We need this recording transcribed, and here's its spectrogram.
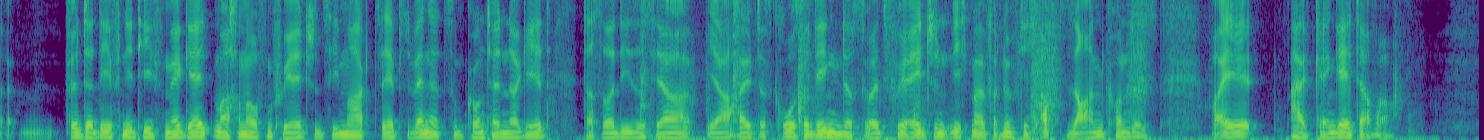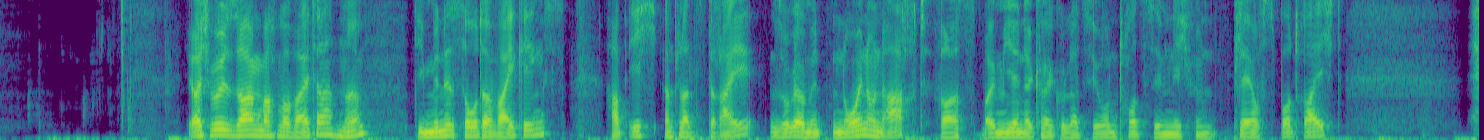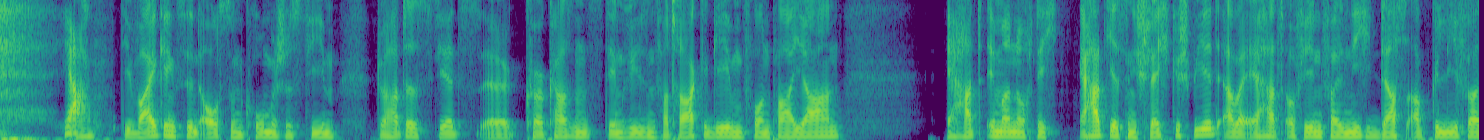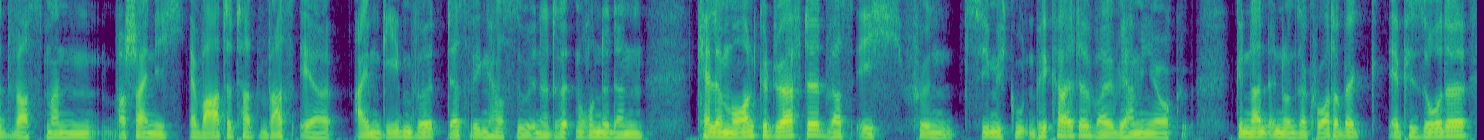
wird er definitiv mehr Geld machen auf dem Free Agency Markt, selbst wenn er zum Contender geht. Das war dieses Jahr ja halt das große Ding, dass du als Free Agent nicht mal vernünftig absahen konntest, weil halt kein Geld da war. Ja, ich würde sagen, machen wir weiter, ne? Die Minnesota Vikings habe ich an Platz 3, sogar mit 9 und 8, was bei mir in der Kalkulation trotzdem nicht für einen Playoff-Spot reicht. Ja, die Vikings sind auch so ein komisches Team. Du hattest jetzt äh, Kirk Cousins den riesen Vertrag gegeben vor ein paar Jahren. Er hat immer noch nicht, er hat jetzt nicht schlecht gespielt, aber er hat auf jeden Fall nicht das abgeliefert, was man wahrscheinlich erwartet hat, was er einem geben wird. Deswegen hast du in der dritten Runde dann Kellen Mond gedraftet, was ich für einen ziemlich guten Pick halte, weil wir haben ihn ja auch genannt in unserer Quarterback-Episode.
